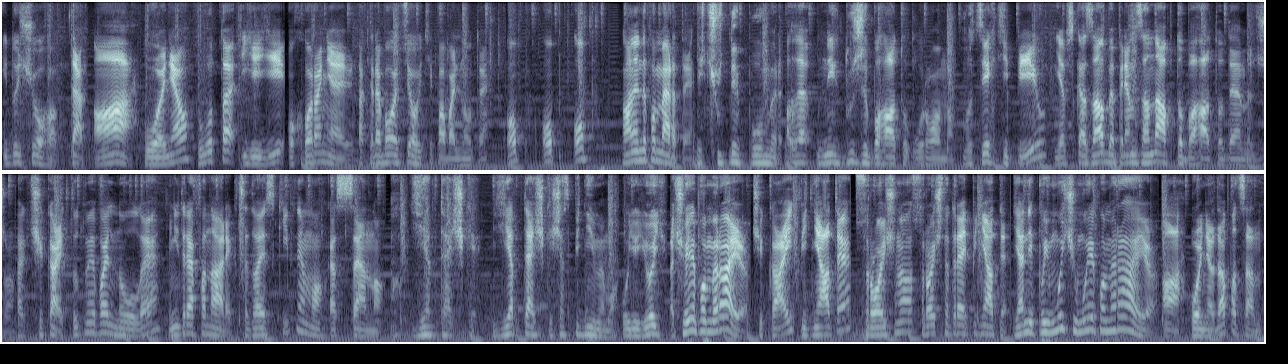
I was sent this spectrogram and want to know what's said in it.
і до чого? Так, а, поняв. Тут її охороняють. Так, треба оцього типа вальнути. Оп, оп, оп. Головне не померти. Я чуть не помер, але в них дуже багато урону. В оцих типів, я б сказав би, прям занадто багато демеджу. Так, чекай, тут ми вальнули. Мені треба фонарик. Це давай скіпнемо касцену. Є аптечки, є аптечки, щас піднімемо. Ой-ой-ой, а чого я помираю? Чекай, підняти. Срочно, срочно треба підняти. Я не пойму, чому я помираю. А, поняв, да, пацан?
